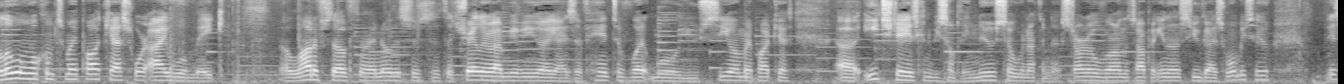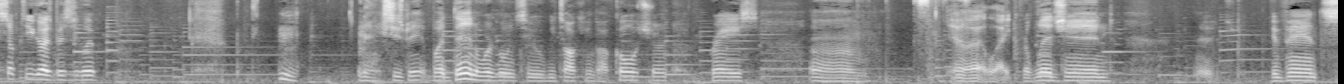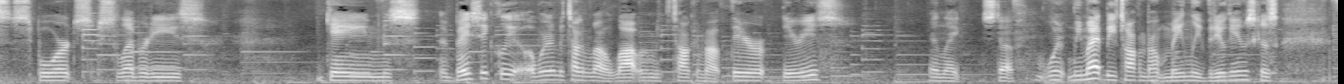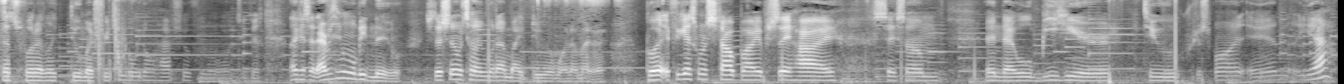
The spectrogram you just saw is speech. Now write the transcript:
Hello and welcome to my podcast where I will make a lot of stuff. I know this is the trailer. I'm giving you guys a hint of what will you see on my podcast. Uh, each day is going to be something new, so we're not going to start over on the topic unless you guys want me to. It's up to you guys, basically. Excuse me. But then we're going to be talking about culture, race, um, uh, like religion, events, sports, celebrities games. Basically, we're gonna be talking about a lot. We're gonna be talking about theor- theories and like stuff. We're, we might be talking about mainly video games because that's what I like to do in my free time. But we don't have to if we don't want to. Because, like I said, everything will be new, so there's no telling what I might do and what I might not. But if you guys want to stop by, say hi, say some, and I will be here to respond. And yeah.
